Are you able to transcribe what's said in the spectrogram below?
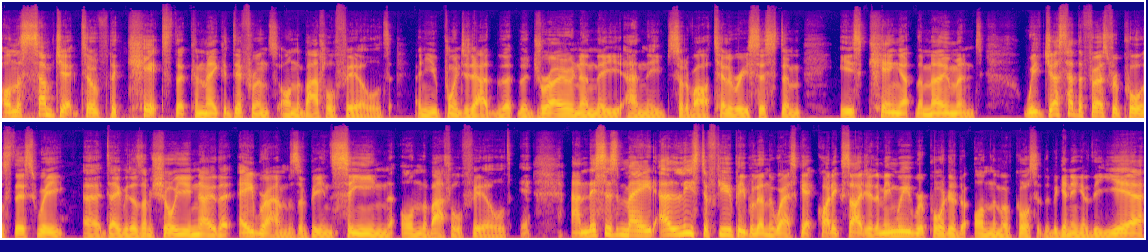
On the subject of the kit that can make a difference on the battlefield, and you pointed out that the drone and the and the sort of artillery system is king at the moment. We've just had the first reports this week, uh, David, as I'm sure you know, that Abrams have been seen on the battlefield. And this has made at least a few people in the West get quite excited. I mean, we reported on them, of course, at the beginning of the year.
